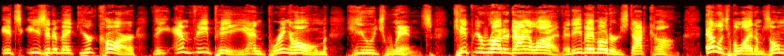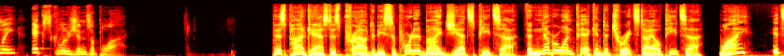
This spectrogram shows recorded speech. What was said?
it's easy to make your car the MVP and bring home huge wins. Keep your ride or die alive at ebaymotors.com. Eligible items only, exclusions apply. This podcast is proud to be supported by Jets Pizza, the number one pick in Detroit style pizza. Why? It's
